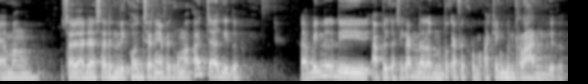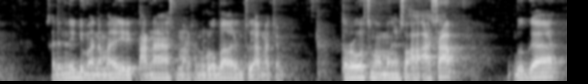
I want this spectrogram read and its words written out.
emang ada suddenly konsernya efek rumah kaca gitu. Tapi ini diaplikasikan dalam bentuk efek rumah kaca yang beneran gitu. Suddenly di mana-mana jadi panas pemanasan global dan segala macam. Terus ngomongin soal asap juga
